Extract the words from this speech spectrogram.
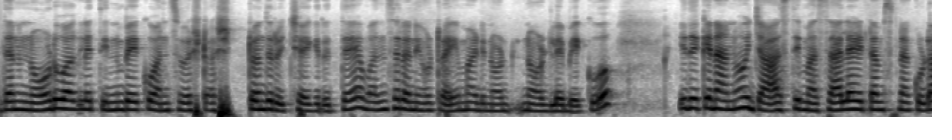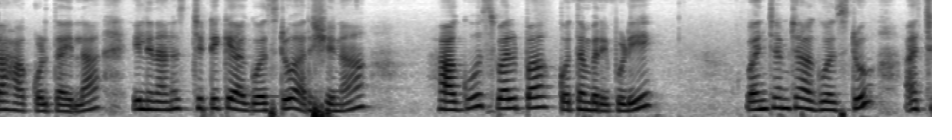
ಇದನ್ನು ನೋಡುವಾಗಲೇ ತಿನ್ನಬೇಕು ಅನಿಸುವಷ್ಟು, ಅಷ್ಟೊಂದು ರುಚಿಯಾಗಿರುತ್ತೆ. ಇರುತ್ತೆ. ಒಂದ್ಸಲ ನೀವು ಟ್ರೈ ಮಾಡಿ ನೋಡಿ, ನೋಡಲೇಬೇಕು. ಇದಕ್ಕೆ ನಾನು ಜಾಸ್ತಿ ಮಸಾಲೆ ಐಟಮ್ಸ್ನ ಕೂಡ ಹಾಕ್ಕೊಳ್ತಾ ಇಲ್ಲ. ಇಲ್ಲಿ ನಾನು ಚಿಟಿಕೆ ಆಗುವಷ್ಟು ಅರಿಶಿನ ಹಾಗೂ ಸ್ವಲ್ಪ ಕೊತ್ತಂಬರಿ ಪುಡಿ, ಒಂದು ಚಮಚ ಆಗುವಷ್ಟು ಅಚ್ಚ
